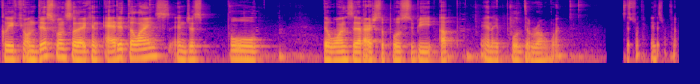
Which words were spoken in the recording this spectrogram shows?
click on this one so that I can edit the lines and just pull the ones that are supposed to be up and I pulled the wrong one. This one and this one.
